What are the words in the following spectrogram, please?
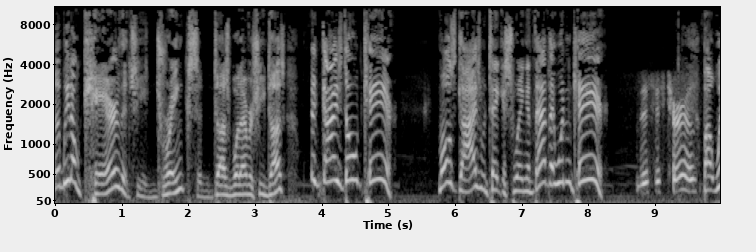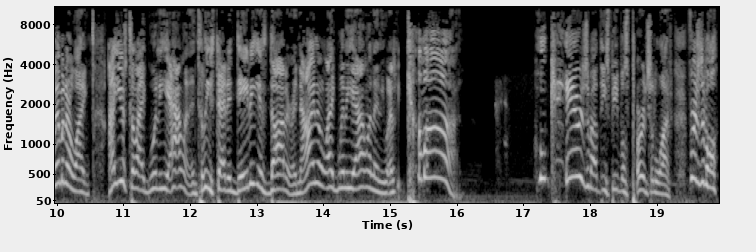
Uh, we don't care that she drinks and does whatever she does. Guys don't care. Most guys would take a swing at that. They wouldn't care. This is true. But women are like, I used to like Woody Allen until he started dating his daughter, and now I don't like Woody Allen anymore. Like, come on. Who cares about these people's personal lives? First of all,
